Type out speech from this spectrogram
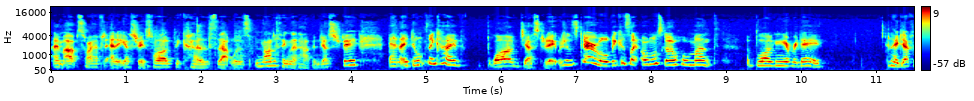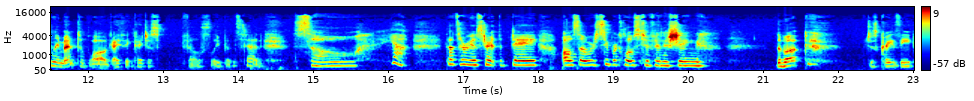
I'm up so I have to edit yesterday's vlog because that was not a thing that happened yesterday and I don't think I blogged yesterday which is terrible because I almost got a whole month of blogging every day. And I definitely meant to blog. I think I just fell asleep instead. So yeah, that's how we're gonna start the day. Also, we're super close to finishing the book, which is crazy.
